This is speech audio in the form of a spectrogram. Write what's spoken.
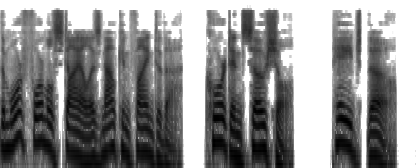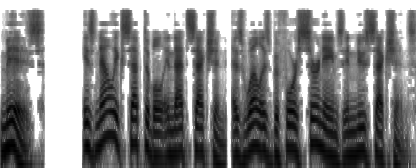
The more formal style is now confined to the court and social page, though Ms is now acceptable in that section, as well as before surnames in news sections.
